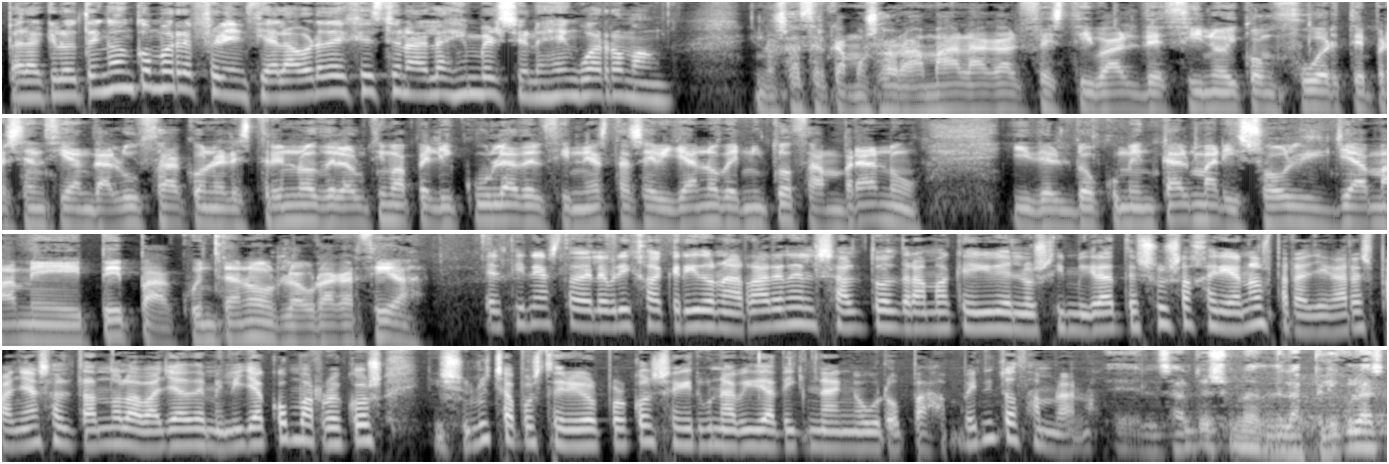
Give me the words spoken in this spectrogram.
para que lo tengan como referencia a la hora de gestionar las inversiones en Guarromán. Y nos acercamos ahora a Málaga, al Festival de Cino y fuerte presencia andaluza con el estreno de la última película del cineasta sevillano Benito Zambrano y del documental Marisol Llámame Pepa. Cuéntanos, Laura García. El cineasta de Lebrija ha querido narrar en el salto el drama que viven los inmigrantes subsaharianos para llegar a España saltando la valla de Melilla con Marruecos y su lucha posterior por conseguir una vida digna en Europa. Benito Zambrano. El salto es una de las películas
